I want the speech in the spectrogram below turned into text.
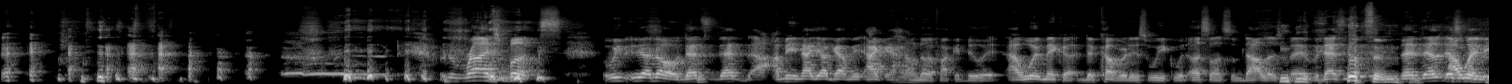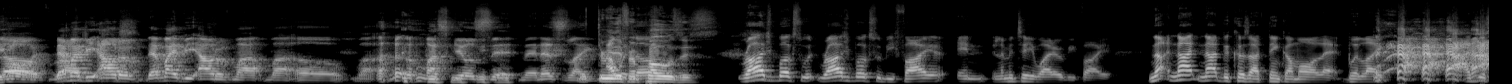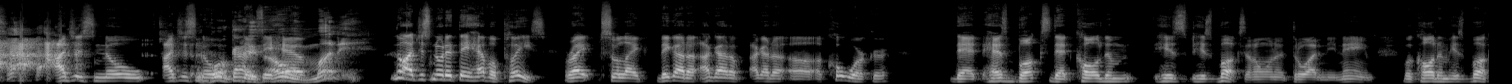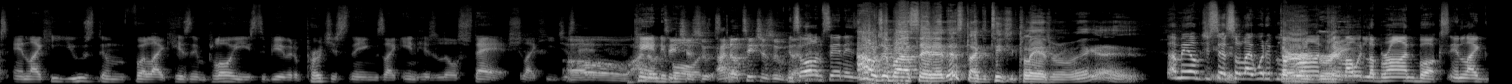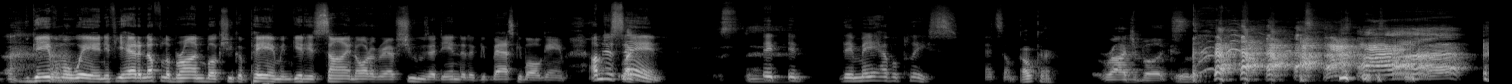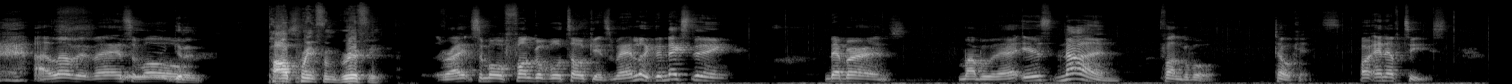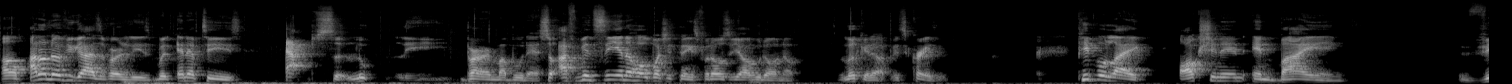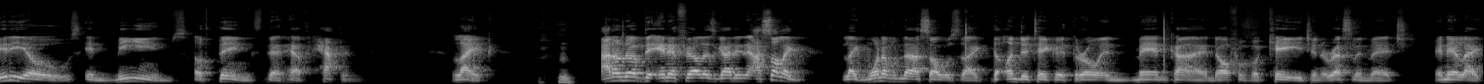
the Raj Bucks. We yeah, no, that's that. I mean, now y'all got me. I, I don't know if I could do it. I would make a the cover this week with us on some dollars, man. But that's Listen, that, that, I that would might be love hard. That might be out of that might be out of my my uh my my skill set, man. That's like three I different poses. Raj Bucks would Raj Bucks would be fire, and let me tell you why they would be fire. Not not not because I think I'm all that, but like I just I just know I just know boy got that they have money. No, I just know that they have a place, right? So like they got a I got a I got a a, a coworker that has bucks that called him his his bucks. I don't want to throw out any names, but called him his bucks, and like he used them for like his employees to be able to purchase things like in his little stash. Like he just had oh, I know candy teachers who I know teachers who've And so all that. I'm saying is, I was just about to say that. That's like the teacher classroom. Man. Yeah. I mean, I'm just saying. So, like, what if LeBron grade. came out with LeBron bucks and like gave them away, and if you had enough LeBron bucks, you could pay him and get his signed autograph shoes at the end of the basketball game. I'm just Like- saying, it it they may have a place at some point. Okay. Raj Bucks. I love it, man. Some old Get a paw print from Griffey. right? Some old fungible tokens, man. Look, the next thing that burns my Buddha is non-fungible tokens or NFTs. Um, I don't know if you guys have heard of these, but NFTs absolutely burn my Buddha. So I've been seeing a whole bunch of things. For those of y'all who don't know, look it up. It's crazy. People like auctioning and buying videos and memes of things that have happened. Like, Hmm. I don't know if the NFL has got in. I saw like like one of them that I saw was like the Undertaker throwing mankind off of a cage in a wrestling match, and they're like,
